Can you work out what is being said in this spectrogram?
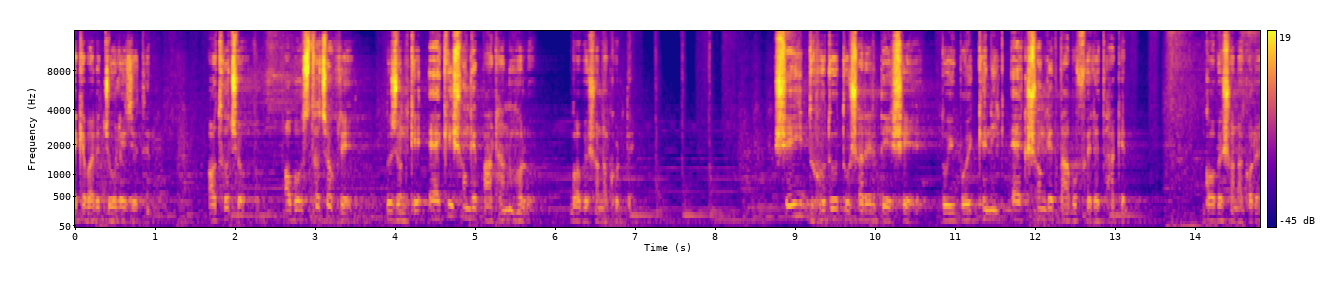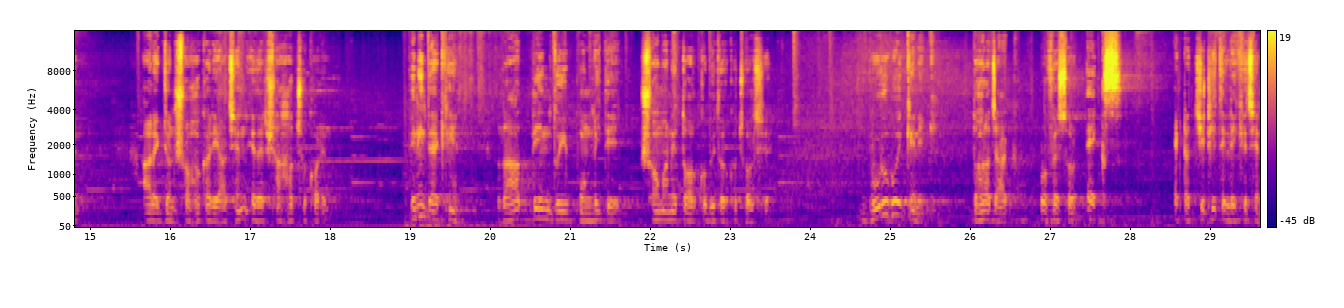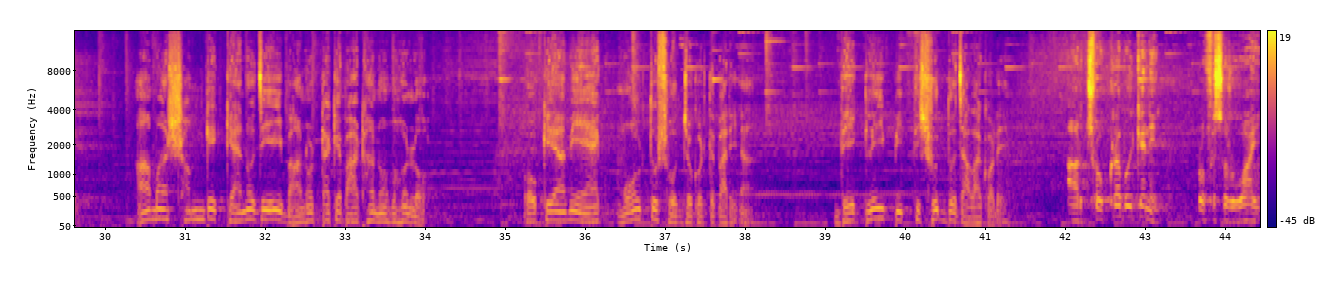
একেবারে জ্বলে যেতেন। অথচ অবস্থা চক্রে দুজনকে একই সঙ্গে পাঠানো হলো গবেষণা করতে। সেই ধুধু তুষারের দেশে দুই বৈজ্ঞানিক একসঙ্গে তাঁবু ফেলে থাকেন, গবেষণা করেন। আরেকজন সহকারী আছেন, এদের সাহায্য করেন। তিনি দেখেন, রাত দিন দুই পণ্ডিতে সমানে তর্ক বিতর্ক চলছে। বুড়ো বৈজ্ঞানিক, ধরা যাক, প্রফেসর এক্স, একটা চিঠিতে লিখেছেন আমার সঙ্গে কেন যে এই বানরটাকে পাঠানো হলো? ওকে আমি এক মুহূর্ত সহ্য করতে পারি না। দেখলেই পিত্তি শুদ্ধ জ্বালা করে। আর ছোকরা বৈজ্ঞানিক প্রফেসর ওয়াই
